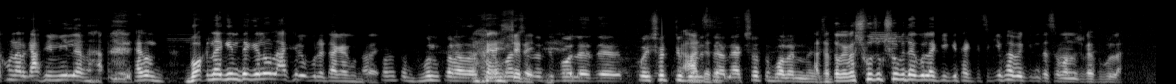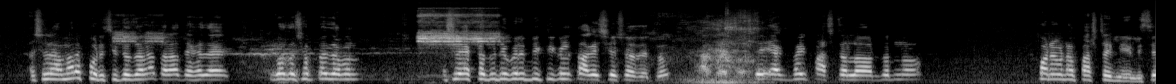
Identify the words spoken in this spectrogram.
এখন আর গাভি মিলে না। এখন বকনা কিনতে গেলেও লাখের উপরে টাকা গুনতে হয়। তো ভুল করা যাবে সেটাই। যদি বলে যে পঁয়ষট্টি আচ্ছা, বলেছেন একশো তো বলেন নাই। আচ্ছা তো কাকা সুযোগ সুবিধা গুলা কি কি থাকতেছে? কীভাবে কিনতেছে মানুষ গাভিগুলা? আসলে আমার পরিচিত যারা তারা দেখা যায় গত সপ্তাহে যেমন আসলে একটা দুটো করে বিক্রি করলে তো আগে শেষ হয়ে যেত। এক ভাই পাঁচটা লওয়ার জন্য পরে ওটা পাঁচটাই নিয়ে নিছে।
